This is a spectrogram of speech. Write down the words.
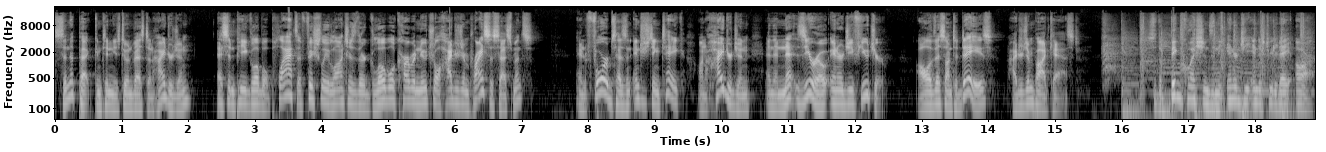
Sinopec continues to invest in hydrogen. S&P Global Platts officially launches their global carbon neutral hydrogen price assessments. And Forbes has an interesting take on hydrogen and the net zero energy future. All of this on today's Hydrogen Podcast. So, the big questions in the energy industry today are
